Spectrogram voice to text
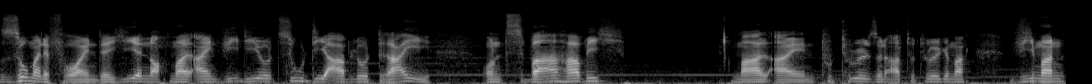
So, meine Freunde, hier nochmal ein Video zu Diablo 3. Und zwar habe ich mal ein Tutorial, so eine Art Tutorial gemacht, wie man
